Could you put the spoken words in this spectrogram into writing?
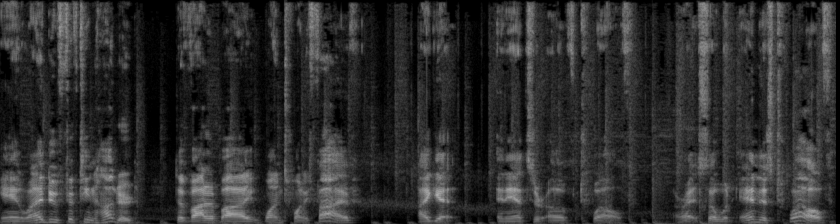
And when I do 1500 divided by 125, I get an answer of 12. All right, so when n is 12,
